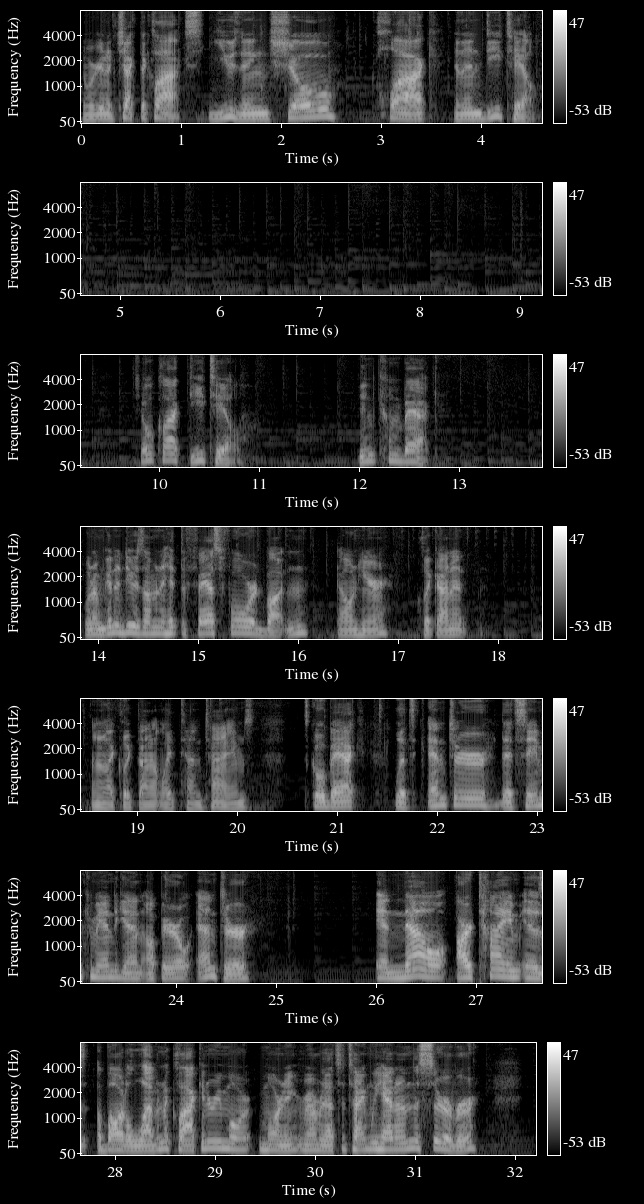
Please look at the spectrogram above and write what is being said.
And we're going to check the clocks using show clock and then detail. Show clock detail. Didn't come back. What I'm going to do is I'm going to hit the fast forward button down here. Click on it I I clicked on it like 10 times. Let's go back. Let's enter that same command again, up arrow, enter. And now our time is about 11 o'clock in the morning. Remember, that's the time we had on the server.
